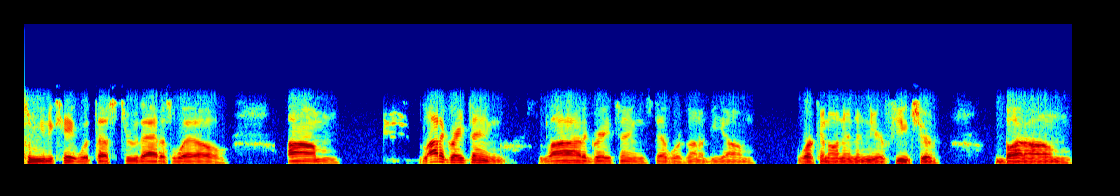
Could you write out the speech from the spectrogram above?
communicate with us through that as well. Um, a lot of great things, a lot of great things that we're going to be um, working on in the near future. But um,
